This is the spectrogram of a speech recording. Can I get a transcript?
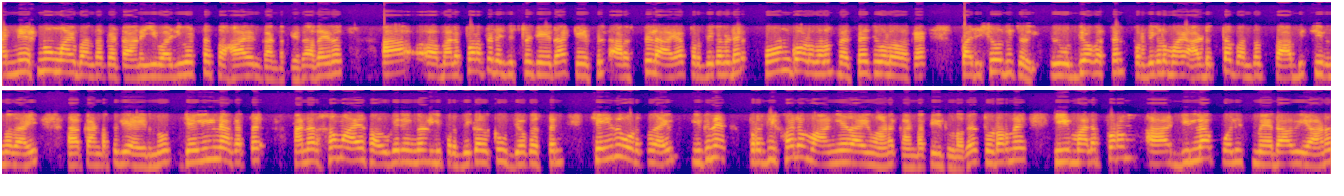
അന്വേഷണവുമായി ബന്ധപ്പെട്ടാണ് ഈ വഴിവിട്ട സഹായം കണ്ടെത്തിയത്. അതായത് ആ മലപ്പുറത്ത് രജിസ്റ്റർ ചെയ്ത കേസിൽ അറസ്റ്റിലായ പ്രതികളുടെ ഫോൺ കോളുകളും മെസ്സേജുകളും ഒക്കെ പരിശോധിച്ചതിൽ ഈ ഉദ്യോഗസ്ഥൻ പ്രതികളുമായി അടുത്ത ബന്ധം സ്ഥാപിച്ചിരുന്നതായി കണ്ടെത്തുകയായിരുന്നു. ജയിലിനകത്ത് അനർഹമായ സൗകര്യങ്ങൾ ഈ പ്രതികൾക്ക് ഉദ്യോഗസ്ഥൻ ചെയ്തു കൊടുത്തതായും ഇതിന് പ്രതിഫലം വാങ്ങിയതായുമാണ് കണ്ടെത്തിയിട്ടുള്ളത്. തുടർന്ന് ഈ മലപ്പുറം ജില്ലാ പോലീസ് മേധാവിയാണ്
